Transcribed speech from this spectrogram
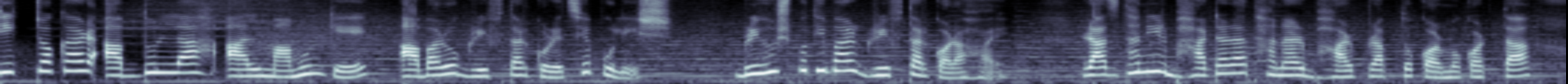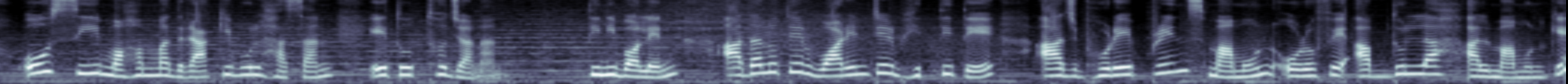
টিকটকার আবদুল্লাহ আল মামুনকে আবারও গ্রেফতার করেছে পুলিশ। বৃহস্পতিবার গ্রেফতার করা হয়। রাজধানীর ভাটারা থানার ভারপ্রাপ্ত কর্মকর্তা ও সি মোহাম্মদ রাকিবুল হাসান এ তথ্য জানান। তিনি বলেন, আদালতের ওয়ারেন্টের ভিত্তিতে আজ ভোরে প্রিন্স মামুন ওরফে আবদুল্লাহ আল মামুনকে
